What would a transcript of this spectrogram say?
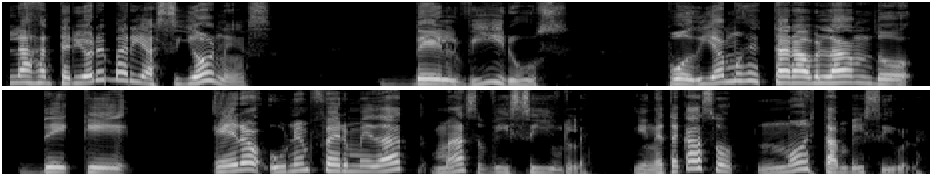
las anteriores variaciones del virus podíamos estar hablando de que era una enfermedad más visible. Y en este caso no es tan visible.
